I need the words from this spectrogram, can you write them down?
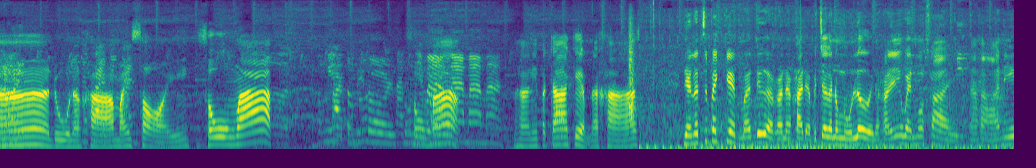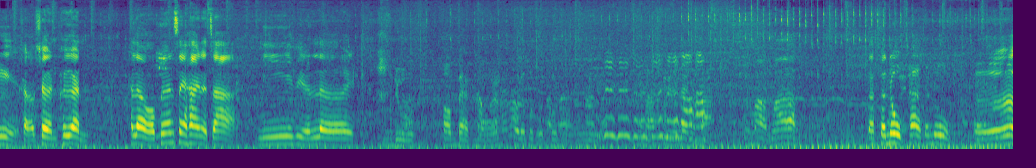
อ่าดูนะคะ ไม้สอยทรงมาก ตรงนี้ถ่ายตรงนี้เลยตรงส่นี้งมามามามามานะคะนี่ตะกร้าเก็บนะคะ เดี๋ยวเราจะไปเก็บมะเดื่อกันนะคะ เดี๋ยวไปเจอกันตรงนู้นเลยนะคะ นี่แวนโมไซค์นะคะนี่แขกรับเชิญเพื่อนฮัลโหลเพื่อนเซฮายหน่อยจ้านี่พี่นั้นเลย ดูพร้อมแบบน้อยคนละคนอดทนของมือนะครับคือเลยนะคะลำบากมากแต่สนุกค่ะสนุก เออ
